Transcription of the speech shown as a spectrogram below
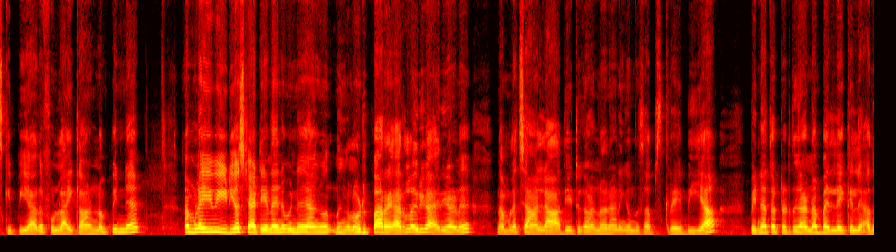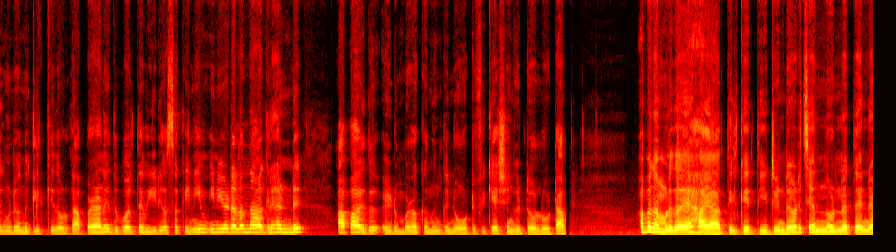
സ്കിപ്പ് ചെയ്യാതെ ഫുള്ളായി കാണണം. പിന്നെ നമ്മൾ ഈ വീഡിയോ സ്റ്റാർട്ട് ചെയ്യുന്നതിന് മുന്നേ ഞാൻ നിങ്ങളോട് പറയാറുള്ള ഒരു കാര്യമാണ്. നമ്മളെ ചാനൽ ആദ്യമായിട്ട് കാണുന്നവരാണെങ്കിൽ ഒന്ന് സബ്സ്ക്രൈബ് ചെയ്യുക പിന്നെ തൊട്ടടുത്ത് കാണുന്ന ബെല്ലൈക്കല്ലേ അതും കൂടി ഒന്ന് ക്ലിക്ക് ചെയ്ത് കൊടുക്കുക. അപ്പോഴാണ് ഇതുപോലത്തെ വീഡിയോസൊക്കെ ഇനിയും ഇനി ഇടണം എന്ന് ആഗ്രഹമുണ്ട്. അപ്പോൾ ഇത് ഇടുമ്പോഴൊക്കെ നിങ്ങൾക്ക് നോട്ടിഫിക്കേഷൻ കിട്ടുള്ളൂ കേട്ടോ. അപ്പോൾ നമ്മളിതായ ഹയാത്തിലേക്ക് എത്തിയിട്ടുണ്ട്. അവിടെ ചെന്ന ഉടനെ തന്നെ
